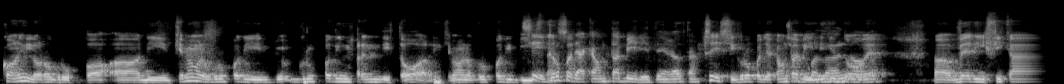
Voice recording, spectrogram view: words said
con il loro gruppo uh, di, chiamiamolo gruppo di, gruppo di imprenditori, chiamiamolo gruppo di business. Sì, gruppo di accountability in realtà. Sì, sì, gruppo di accountability cioè dove uh, verifica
